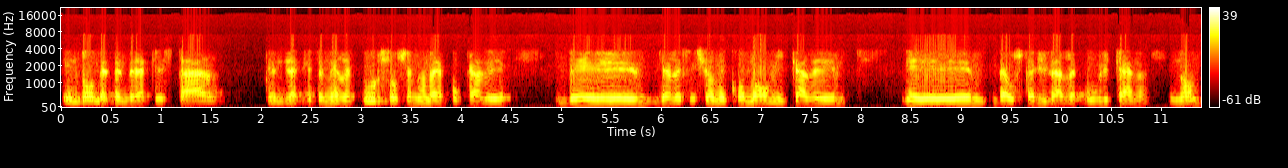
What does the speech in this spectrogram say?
en dónde tendría que estar, tendría que tener recursos en una época de, de, de recesión económica, de, eh, de austeridad republicana, ¿no?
